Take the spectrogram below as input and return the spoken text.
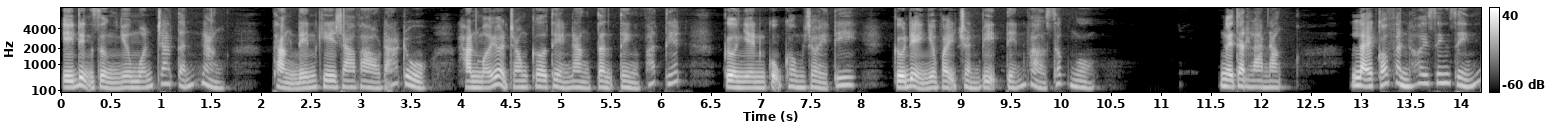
ý định dường như muốn tra tấn nàng. Thẳng đến khi ra vào đã đủ, hắn mới ở trong cơ thể nàng tận tình phát tiết, cơ nhiên cũng không rời đi, cứ để như vậy chuẩn bị tiến vào giấc ngủ. Người thật là nặng, lại có phần hơi xinh xính,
